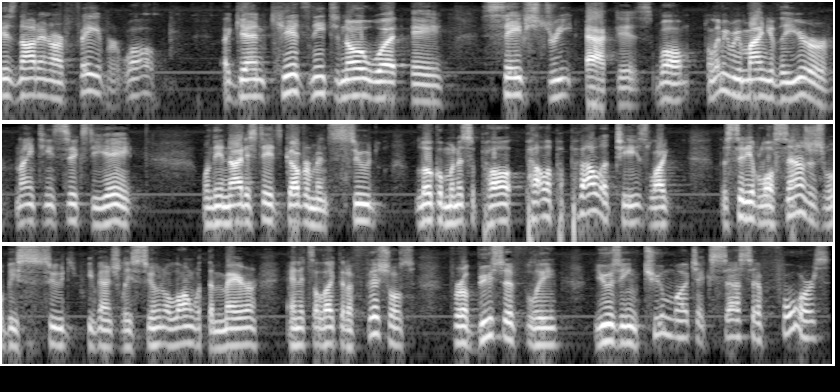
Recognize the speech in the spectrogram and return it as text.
is not in our favor. Well, again, kids need to know what a Safe Street Act is. Well, let me remind you of the year 1968 when the United States government sued local municipalities like the city of Los Angeles will be sued eventually soon, along with the mayor and its elected officials, for abusively using too much excessive force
